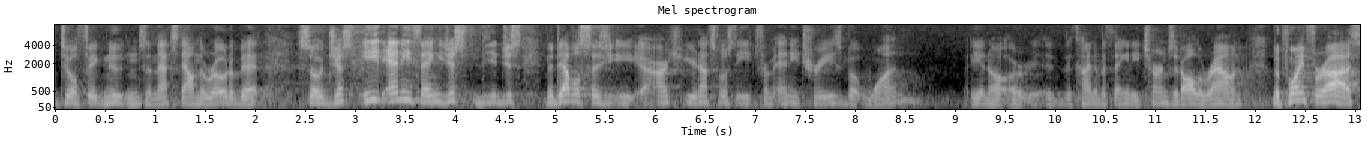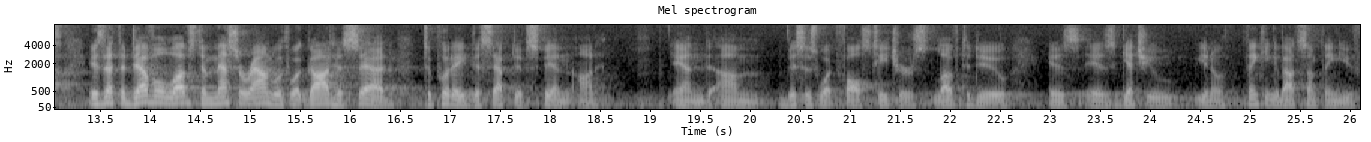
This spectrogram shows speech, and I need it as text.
until Fig Newtons, and that's down the road a bit. So just eat anything. You just, you just. The devil says you, aren't, you're not supposed to eat from any trees but one you know, or uh, the kind of a thing, and he turns it all around. The point for us is that the devil loves to mess around with what God has said to put a deceptive spin on it. And um, this is what false teachers love to do is, is get you, you know, thinking about something you've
